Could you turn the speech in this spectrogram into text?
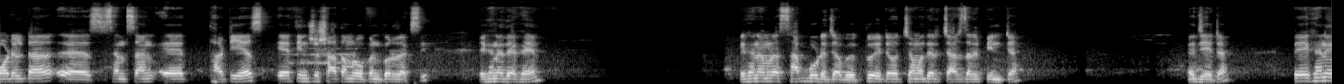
মডেলটা Samsung A thirty S A তিনশো সাত আমরা ওপেন করে রাখছি। এখানে দেখেন, এখানে আমরা সাববোর্ডে যাব একটু। এটা হচ্ছে আমাদের চার্জারের পিনটা এই যে এটা। তো এখানে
